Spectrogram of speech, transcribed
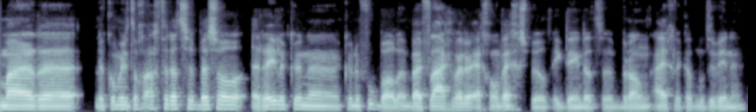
Maar eh, dan kom je er toch achter dat ze best wel redelijk kunnen, kunnen voetballen. Bij Vlagen werden we echt gewoon weggespeeld. Ik denk dat eh, Bran eigenlijk had moeten winnen.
